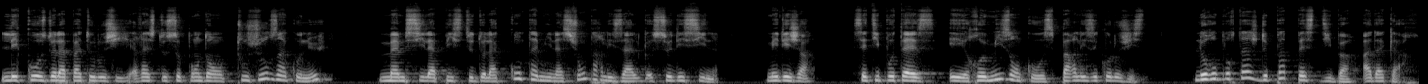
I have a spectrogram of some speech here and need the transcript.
Les causes de la pathologie restent cependant toujours inconnues, même si la piste de la contamination par les algues se dessine. Mais déjà, cette hypothèse est remise en cause par les écologistes. Le reportage de Papes Diba à Dakar.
